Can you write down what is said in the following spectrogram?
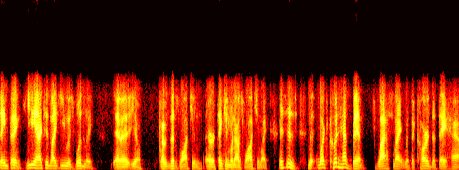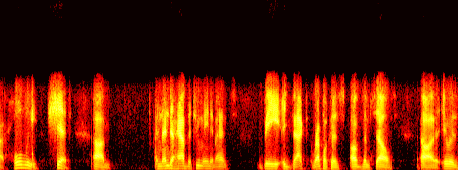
same thing. He acted like he was Woodley, and uh, you know I was just watching or thinking when I was watching, like, this is what could have been last night with the card that they had. Holy shit. Um, and then to have the two main events be exact replicas of themselves. Uh, it was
